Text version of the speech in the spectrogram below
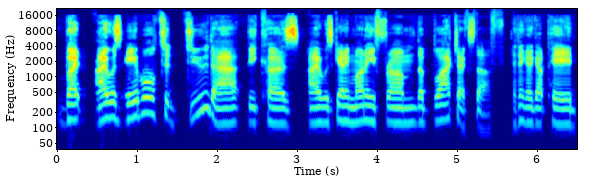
but i was able to do that because i was getting money from the blackjack stuff i think i got paid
